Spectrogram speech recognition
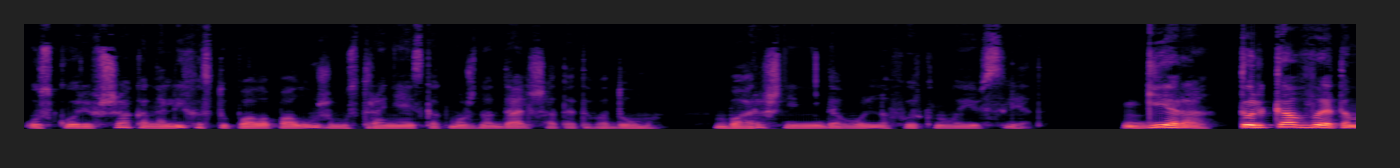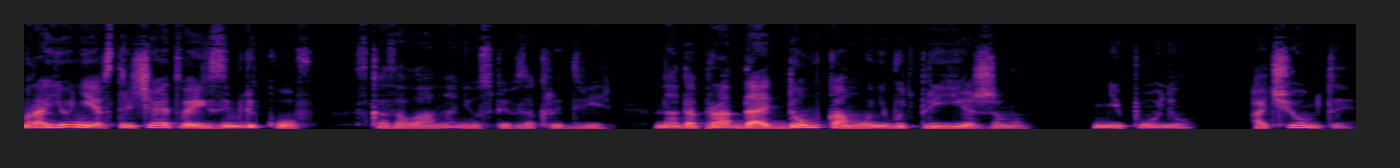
Ускорив шаг, она лихо ступала по лужам, устраняясь как можно дальше от этого дома. Барышня недовольно фыркнула ей вслед. «Гера, только в этом районе я встречаю твоих земляков», сказала она, не успев закрыть дверь. «Надо продать дом кому-нибудь приезжему». «Не понял. О чем ты?»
